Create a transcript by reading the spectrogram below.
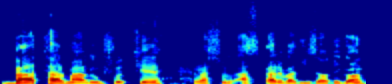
بعدتر معلوم شد که رسول اسقر بدیزادگان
